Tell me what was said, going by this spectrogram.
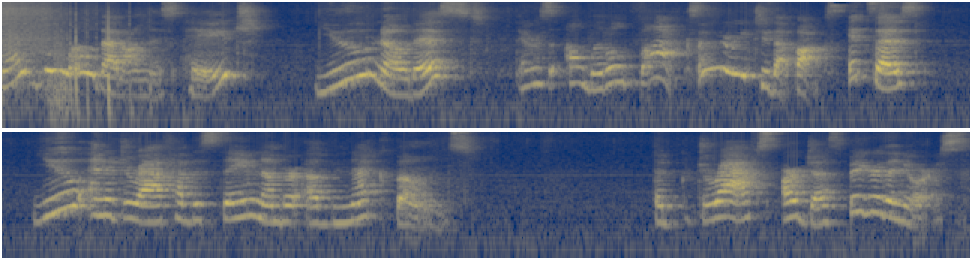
right below that on this page, you noticed there's a little box. I'm going to read to you that box. It says, you and a giraffe have the same number of neck bones. The giraffes are just bigger than yours.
